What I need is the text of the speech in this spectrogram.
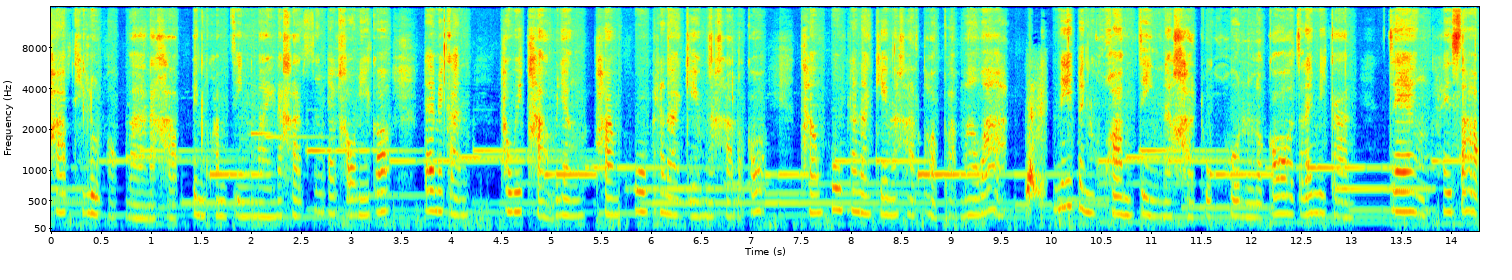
ภาพที่หลุดออกมานะคะ เป็นความจริงไหมนะคะ ซึ่งแอคเคาท์นี้ก็ได้มีการทวิตถามไปยังทางผู้พัฒนาเกมนะคะ แล้วก็ทางผู้พัฒนาเกมนะคะ ตอบกลับมาว่า นี่เป็นความจริงนะคะ ทุกคนแล้วก็จะได้มีการแจ้งให้ทราบ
